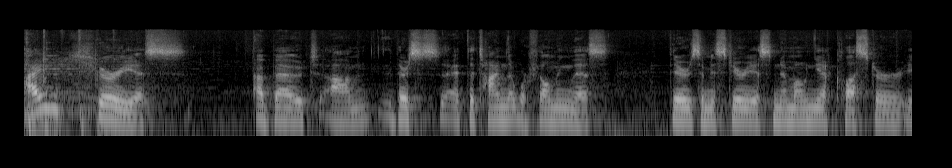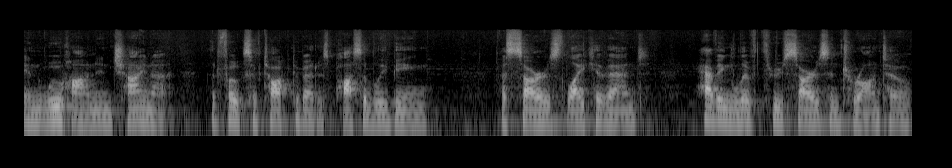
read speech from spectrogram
I'm curious about, um, there's, at the time that we're filming this, there's a mysterious pneumonia cluster in Wuhan in China that folks have talked about as possibly being a SARS-like event. Having lived through SARS in Toronto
